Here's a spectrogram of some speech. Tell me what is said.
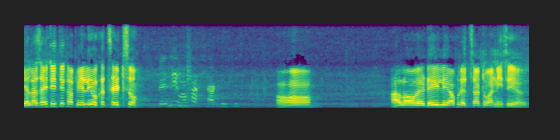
પેલા સાઈટી હતી કા પહેલી વખત સાઈટશો હા. હાલો, હવે ડેઈલી આપણે જ છાંટવાની છે હવે.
